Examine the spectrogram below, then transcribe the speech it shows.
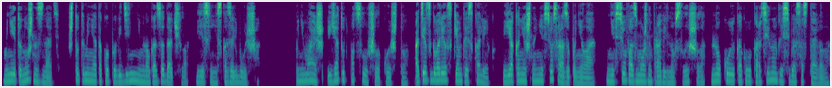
Мне это нужно знать. Что-то меня такое поведение немного озадачило, если не сказать больше. Понимаешь, я тут подслушала кое-что. Отец говорил с кем-то из коллег. Я, конечно, не все сразу поняла, не все, возможно, правильно услышала, но кое-какую картину для себя составила.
